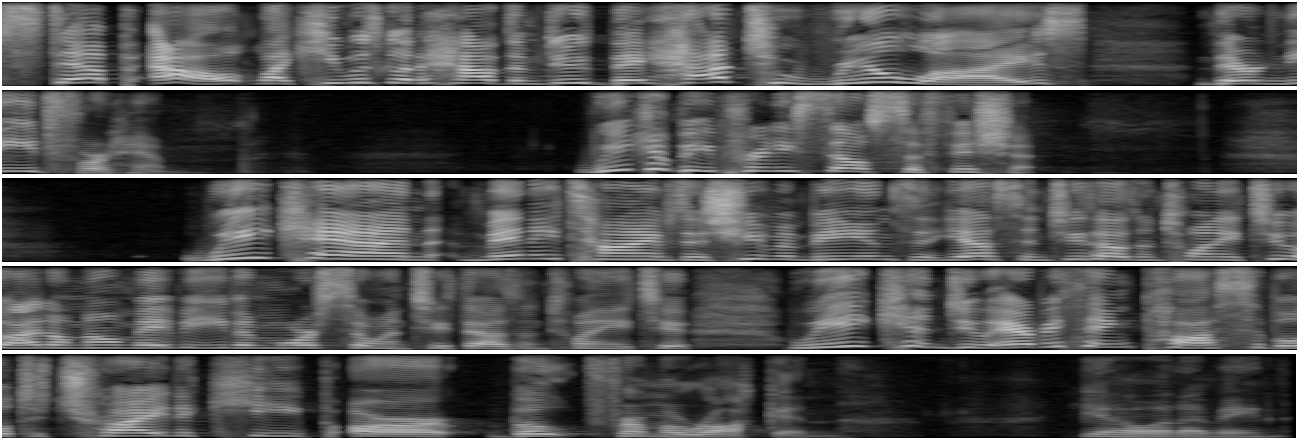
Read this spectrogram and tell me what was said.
step out like He was going to have them do, they had to realize their need for Him. We can be pretty self sufficient we can many times as human beings yes in 2022 i don't know maybe even more so in 2022 we can do everything possible to try to keep our boat from a rocking you know what i mean?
